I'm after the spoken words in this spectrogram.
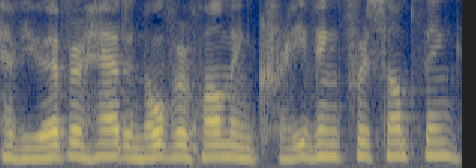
Have you ever had an overwhelming craving for something?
